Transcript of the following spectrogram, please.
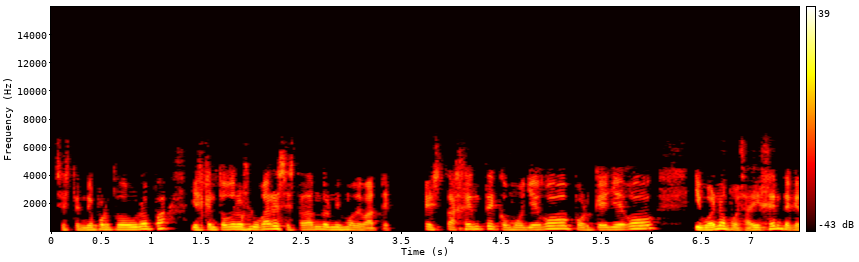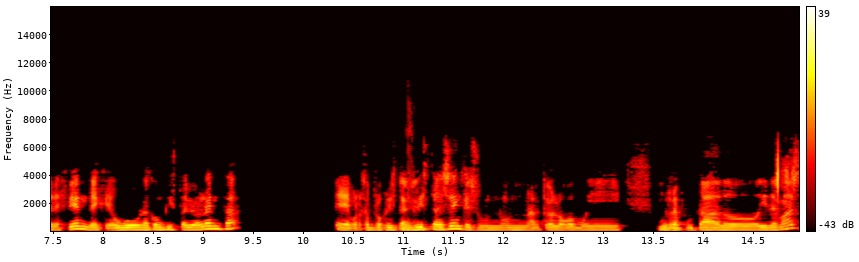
se extendió por toda Europa y es que en todos los lugares se está dando el mismo debate. Esta gente, cómo llegó, por qué llegó, y bueno, pues hay gente que defiende que hubo una conquista violenta, eh, por ejemplo, Christian Christensen, que es un, un, arqueólogo muy, muy reputado y demás,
